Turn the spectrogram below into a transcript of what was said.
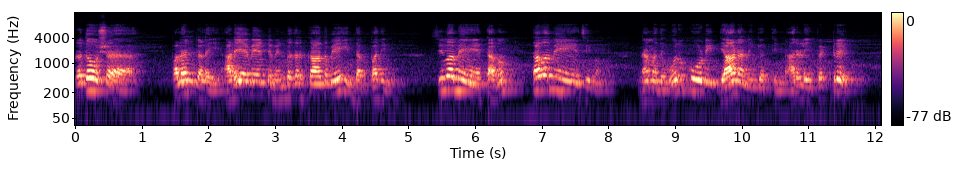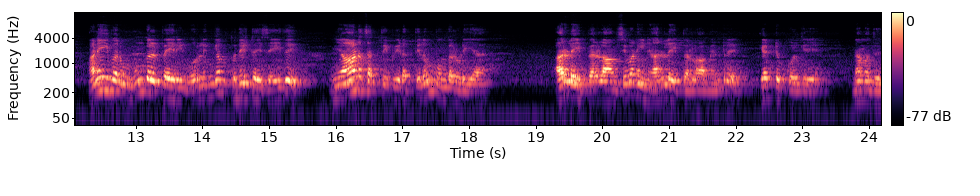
பிரதோஷ பலன்களை அடைய வேண்டும் என்பதற்காகவே இந்த பதிவு. சிவமே தவம் தவமே சிவம். நமது ஒரு கோடி தியான லிங்கத்தின் அருளை பெற்று அனைவரும் உங்கள் பெயரில் ஒரு லிங்கம் பிரதிஷ்டை செய்து ஞான சக்தி பீடத்திலும் உங்களுடைய அருளை பெறலாம் சிவனின் அருளை பெறலாம் என்று கேட்டுக்கொள்கிறேன். நமது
